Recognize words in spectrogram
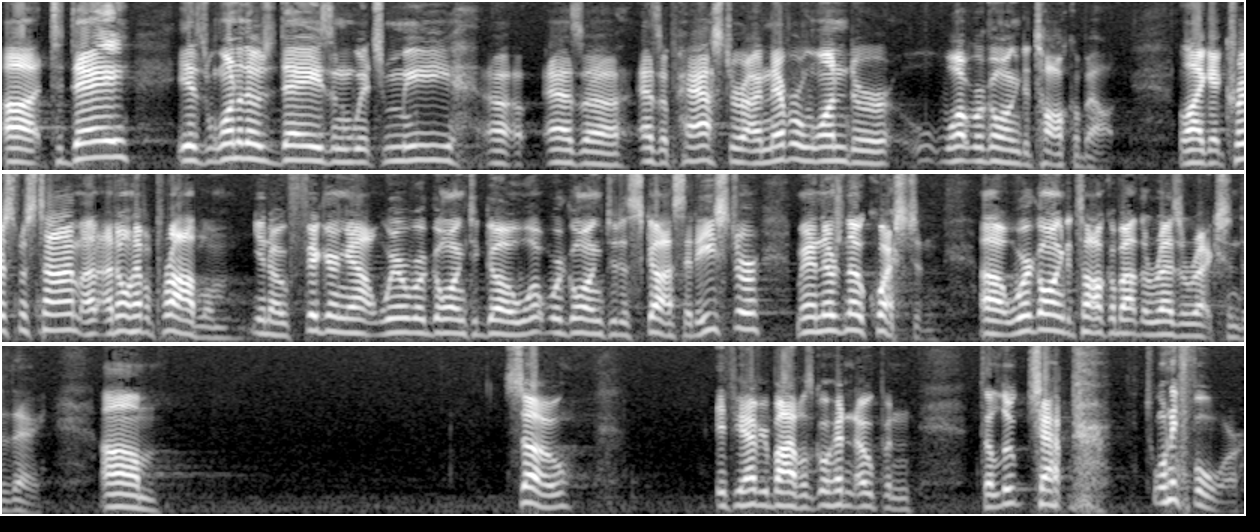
Uh, today, is one of those days in which me, uh, as, a, as a pastor, I never wonder what we're going to talk about. Like at Christmas time, I, don't have a problem, you know, figuring out where we're going to go, what we're going to discuss. At Easter, man, there's no question. Uh, we're going to talk about the resurrection today. Um, so, if you have your Bibles, go ahead and open to Luke chapter 24.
